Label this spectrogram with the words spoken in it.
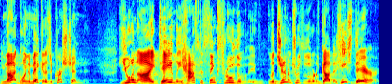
not going to make it as a Christian. You and I daily have to think through the legitimate truth of the Word of God that He's there.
